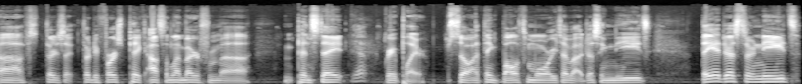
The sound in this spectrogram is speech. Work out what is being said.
uh, 30, 31st pick outside linebacker from uh, Penn State. Yep. Great player. So I think Baltimore, you talk about addressing needs. They addressed their needs.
